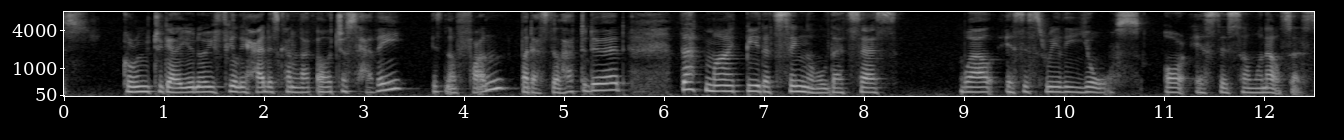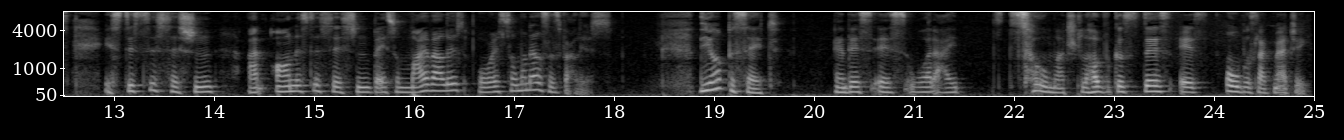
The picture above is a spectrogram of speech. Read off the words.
screw together. You know, you feel your head is kind of like, oh, just heavy. It's not fun, but I still have to do it. That might be that signal that says, well, is this really yours? or is this someone else's? Is this decision an honest decision based on my values or someone else's values? The opposite, and this is what I so much love because this is almost like magic.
